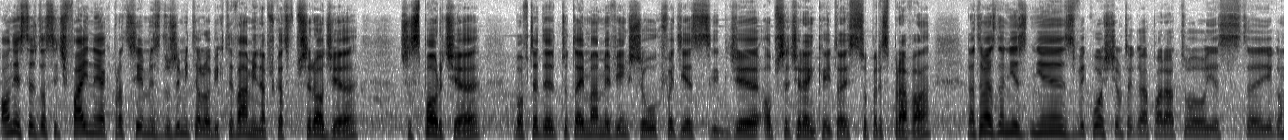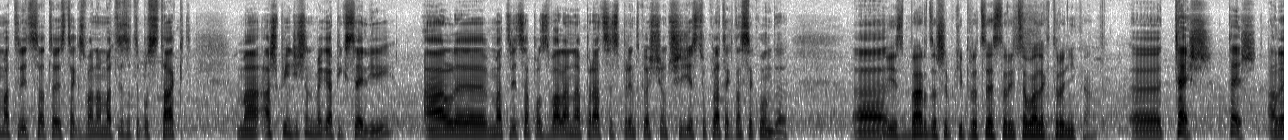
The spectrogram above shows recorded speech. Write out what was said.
on jest też dosyć fajny, jak pracujemy z dużymi teleobiektywami, na przykład w przyrodzie czy sporcie, bo wtedy tutaj mamy większy uchwyt, jest gdzie oprzeć rękę i to jest super sprawa. Natomiast no, niez, niezwykłością tego aparatu jest e, jego matryca, to jest tak zwana matryca typu STACT. Ma aż 50 megapikseli, ale matryca pozwala na pracę z prędkością 30 klatek na sekundę. E, Jest bardzo szybki procesor i cała elektronika. E, też, też, ale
